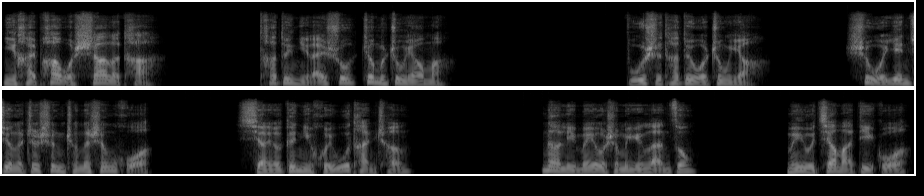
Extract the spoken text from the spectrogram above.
你害怕我杀了他？他对你来说这么重要吗？”“不是他对我重要，是我厌倦了这圣城的生活，想要跟你回屋坦诚。那里没有什么云岚宗，没有加玛帝国，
